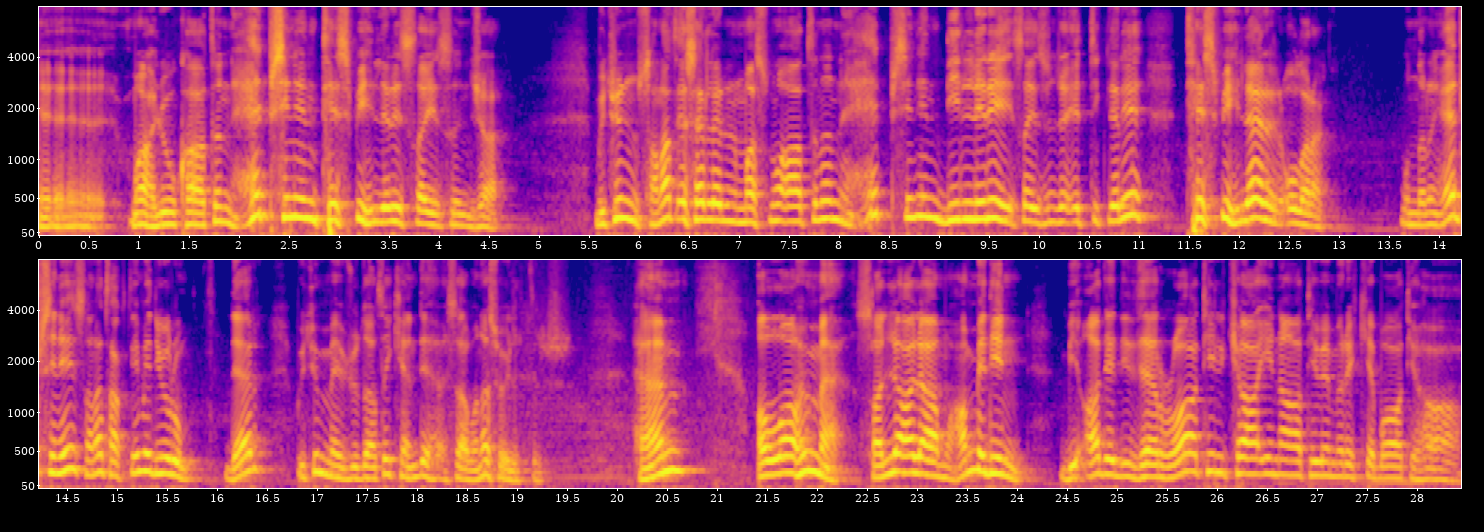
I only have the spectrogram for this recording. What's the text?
e, mahlukatın hepsinin tesbihleri sayısınca bütün sanat eserlerinin masnuatının hepsinin dilleri sayısınca ettikleri tesbihler olarak bunların hepsini sana takdim ediyorum der. Bütün mevcudatı kendi hesabına söylettirir. Hem Allahümme salli ala Muhammedin bi adedi zerratil kainati ve mürekkebatiha.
